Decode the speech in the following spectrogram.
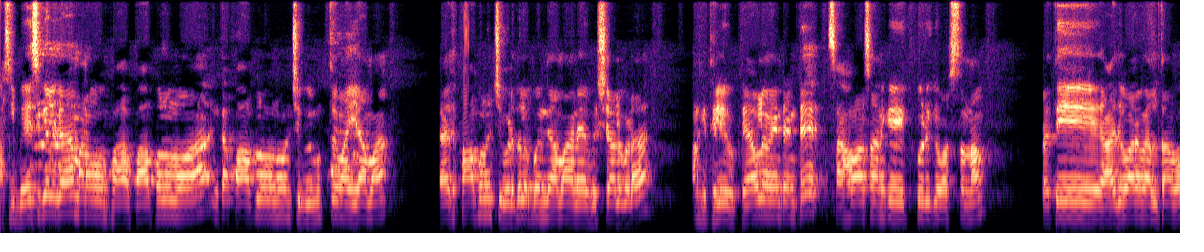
అసలు బేసికల్గా మనం పా పాపము ఇంకా పాపం నుంచి విముక్తం అయ్యామా లేకపోతే పాపం నుంచి విడుదల పొందామా అనే విషయాలు కూడా మనకి తెలియదు కేవలం ఏంటంటే సహవాసానికి కూడికి వస్తున్నాం. ప్రతి ఆదివారం వెళ్తాము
